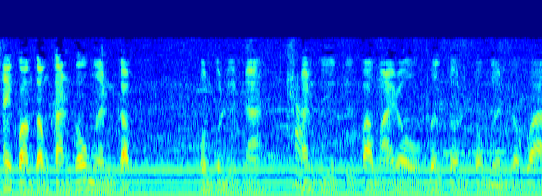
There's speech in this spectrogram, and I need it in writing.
ให้ความสำคัญเขาเหมือนกับคนคนอื่นนะค่ะนั่นคือคือเป้าหมายเราเบื้องต้นก็เหมือนกับว่า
